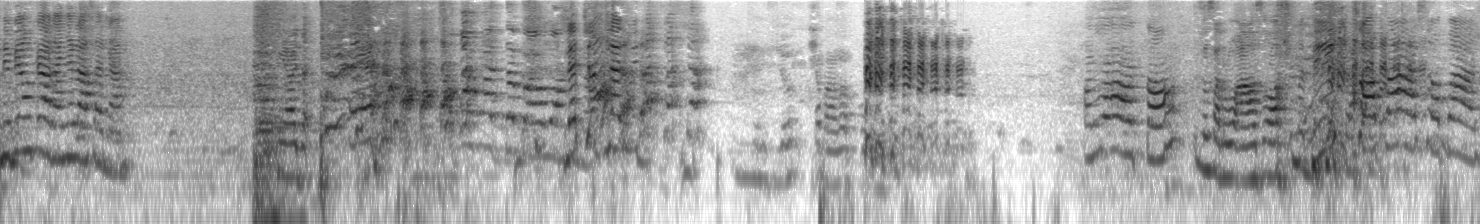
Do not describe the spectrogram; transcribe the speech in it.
Maybe ang kaga niya lasa na. Pangat na bawang. Lechot lang with... Ano ata? Sa sarwa aso. Madi. Sopas, sopas.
